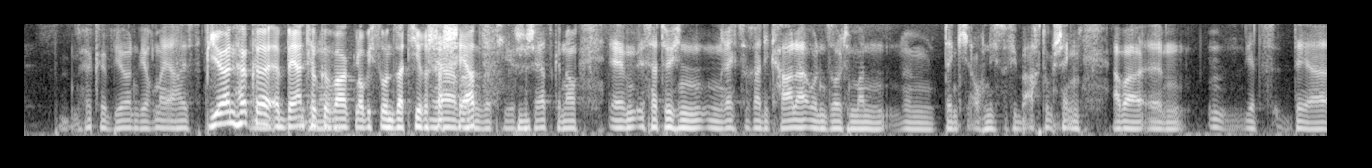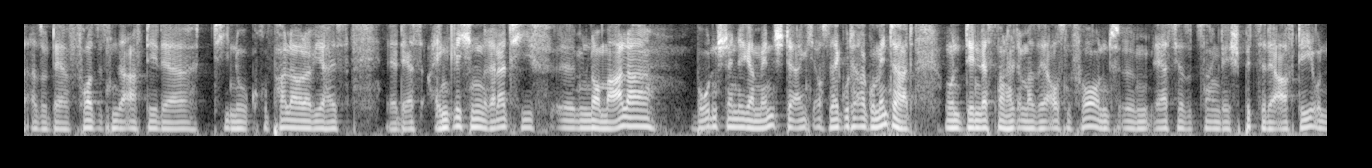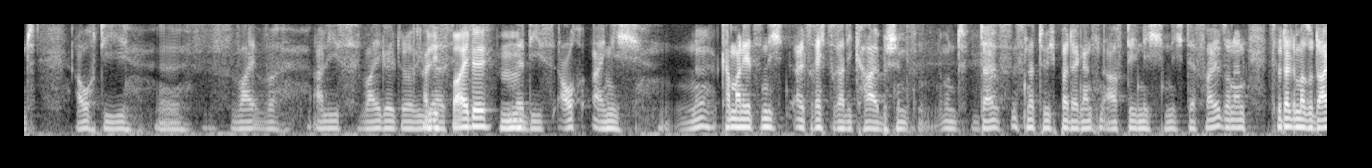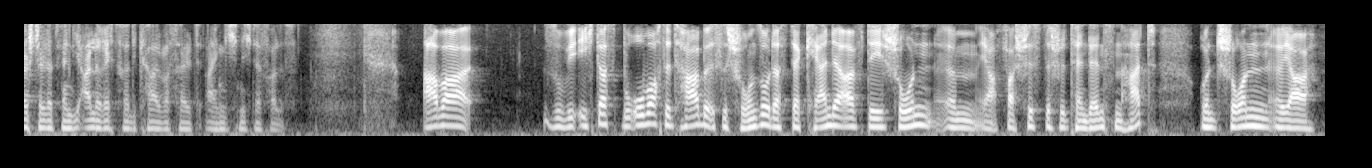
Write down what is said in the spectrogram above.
Höcke, Björn, wie auch immer er heißt. Björn Höcke, äh, Bernd genau. Höcke war, glaube ich, so ein satirischer ja, Scherz. So ein satirischer Scherz, genau. Ähm, ist natürlich ein, ein, Rechtsradikaler und sollte man, ähm, denke ich, auch nicht so viel Beachtung schenken. Aber ähm, jetzt der, also der Vorsitzende der AfD, der Tino Kropalla oder wie er heißt, äh, der ist eigentlich ein relativ ähm, normaler bodenständiger Mensch, der eigentlich auch sehr gute Argumente hat. Und den lässt man halt immer sehr außen vor. Und ähm, er ist ja sozusagen die Spitze der AfD und auch die äh, Alice Weigelt oder wie Alice heißt, Weidel. Hm. Ne, die ist auch eigentlich, ne, kann man jetzt nicht als rechtsradikal beschimpfen. Und das ist natürlich bei der ganzen AfD nicht, nicht der Fall, sondern es wird halt immer so dargestellt, als wären die alle rechtsradikal, was halt eigentlich nicht der Fall ist. Aber so wie ich das beobachtet habe, ist es schon so, dass der Kern der AfD schon ähm, ja, faschistische Tendenzen hat und schon äh, ja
